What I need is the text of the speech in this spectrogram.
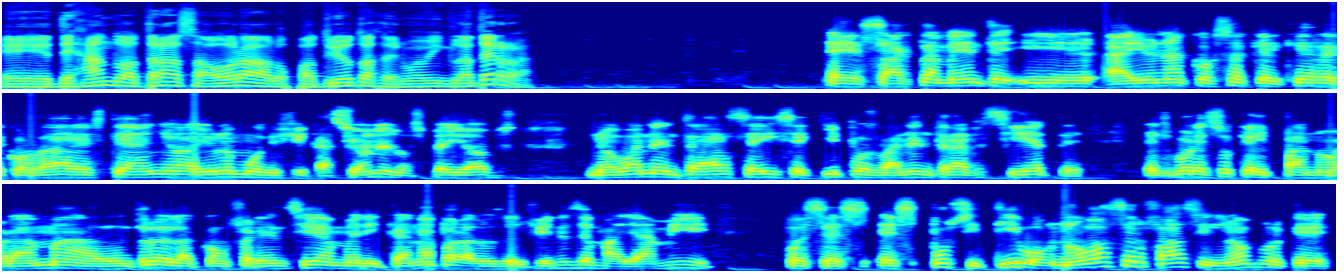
eh, dejando atrás ahora a los Patriotas de Nueva Inglaterra. Exactamente, y eh, hay una cosa que hay que recordar, este año hay una modificación en los playoffs, no van a entrar seis equipos, van a entrar siete. Es por eso que el panorama dentro de la conferencia americana para los Delfines de Miami pues es, es, positivo. No va a ser fácil, ¿no? Porque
